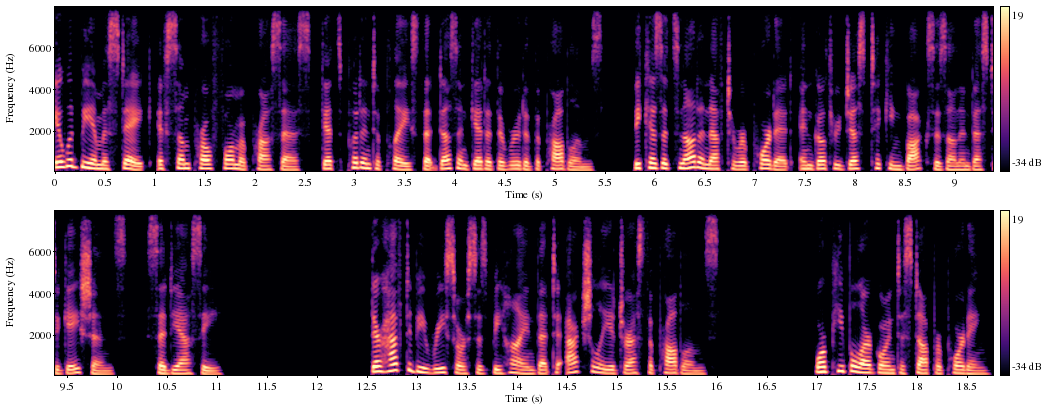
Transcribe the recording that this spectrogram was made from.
It would be a mistake if some pro forma process gets put into place that doesn't get at the root of the problems, because it's not enough to report it and go through just ticking boxes on investigations, said Yassi. There have to be resources behind that to actually address the problems or people are going to stop reporting.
